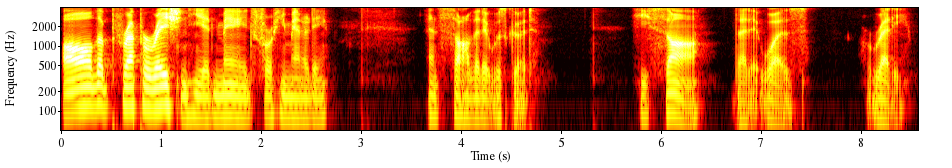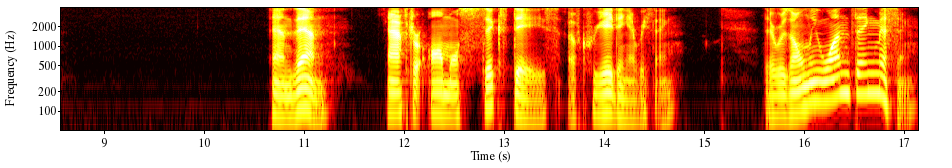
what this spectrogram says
all the preparation he had made for humanity, and saw that it was good. He saw that it was ready. And then, after almost six days of creating everything, there was only one thing missing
